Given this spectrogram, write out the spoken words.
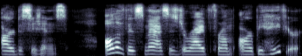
our decisions. All of this mess is derived from our behavior.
